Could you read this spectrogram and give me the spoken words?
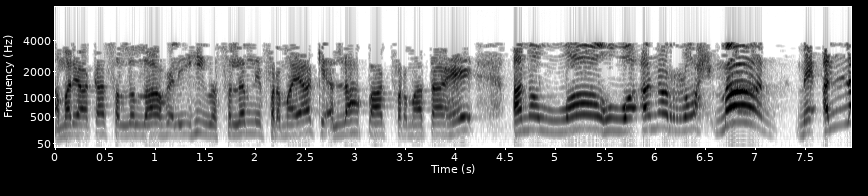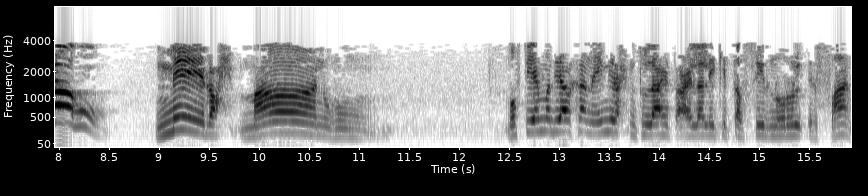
ہمارے آقا صلی اللہ علیہ وسلم نے فرمایا کہ اللہ پاک فرماتا ہے ان اللہ و ان الرحمن، میں اللہ ہوں، میں رحمان ہوں۔ مفتی احمد یار خان نعیمی رحمۃ اللہ تعالی علیہ کی تفسیر نور العرفان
